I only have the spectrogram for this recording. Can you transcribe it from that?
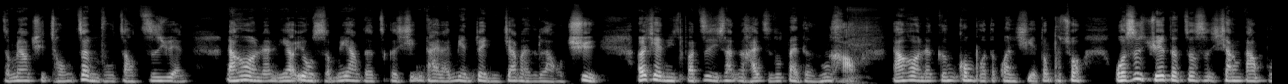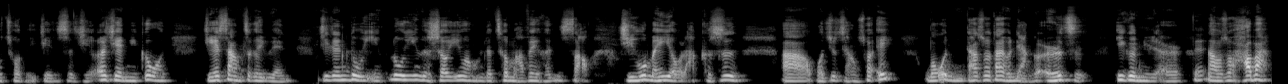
怎么样去从政府找资源？然后呢，你要用什么样的这个心态来面对你将来的老去？而且你把自己三个孩子都带得很好。然后呢，跟公婆的关系也都不错，我是觉得这是相当不错的一件事情。而且你跟我结上这个缘，今天录音录音的时候，因为我们的车马费很少，几乎没有了。可是啊，我就想说，哎，我问你，他说他有两个儿子，一个女儿。那我说好吧，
